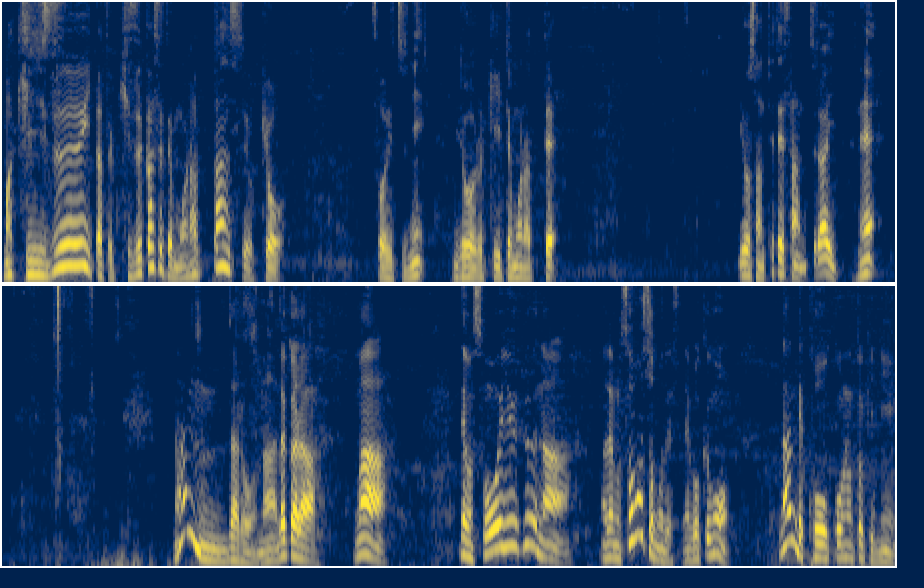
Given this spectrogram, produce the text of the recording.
まあ気づいたと気づかせてもらったんですよ、今日。そいつにいろいろ聞いてもらって。ようさん、ててさん辛いね。なんだろうな。だから、まあ、でもそういうふうな、まあでもそもそもですね、僕もなんで高校の時に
